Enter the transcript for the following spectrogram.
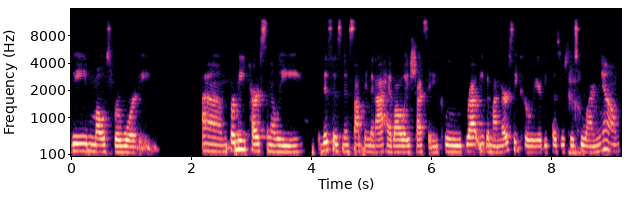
the most rewarding. Um, for me personally, this has been something that I have always tried to include throughout even my nursing career because this yeah. is who I am.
